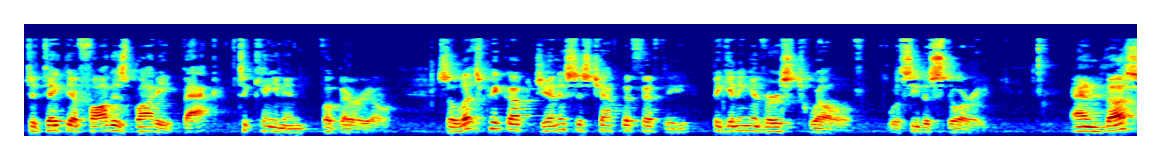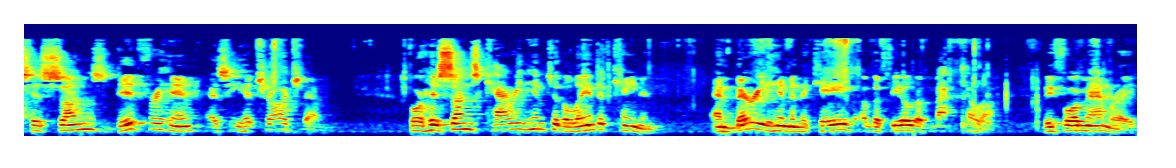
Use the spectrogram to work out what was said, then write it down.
to take their father's body back to Canaan for burial. So let's pick up Genesis chapter 50, beginning in verse 12. We'll see the story. And thus his sons did for him as he had charged them. For his sons carried him to the land of Canaan and buried him in the cave of the field of Machpelah before Mamre,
